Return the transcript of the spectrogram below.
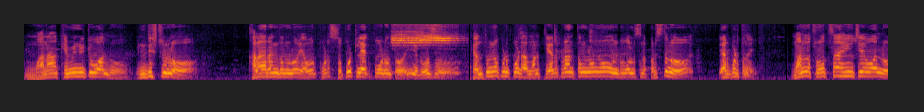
మన కమ్యూనిటీ వాళ్ళు ఇండస్ట్రీలో కళారంగంలో ఎవరు కూడా సపోర్ట్ లేకపోవడంతో ఈరోజు ఉన్నప్పుడు కూడా మన తీర ప్రాంతంలోనూ ఉండవలసిన పరిస్థితులు ఏర్పడుతున్నాయి. మనల్ని ప్రోత్సహించే వాళ్ళు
